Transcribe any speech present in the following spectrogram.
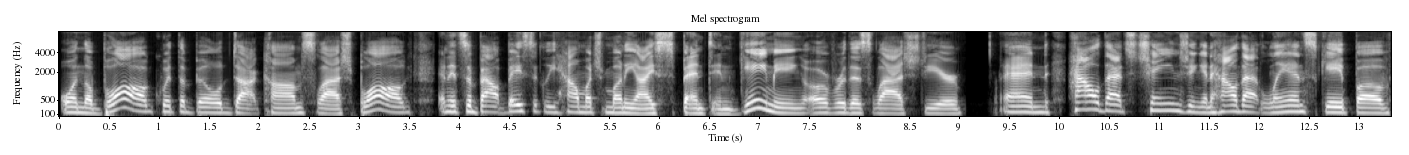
on the blog quitthebuild.com slash blog and it's about basically how much money i spent in gaming over this last year and how that's changing and how that landscape of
